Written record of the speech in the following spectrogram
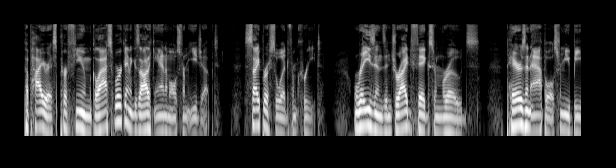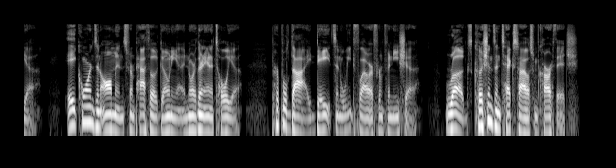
papyrus, perfume, glasswork, and exotic animals from Egypt, cypress wood from Crete, raisins and dried figs from Rhodes, pears and apples from Euboea, acorns and almonds from Paphlagonia in northern Anatolia, purple dye, dates, and wheat flour from Phoenicia, rugs, cushions, and textiles from Carthage,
